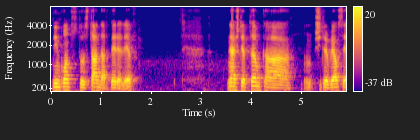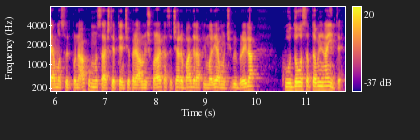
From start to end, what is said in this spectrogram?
din contul standard pe relev. Ne așteptăm ca și trebuiau să ia măsuri până acum, nu să aștepte începerea anului școlar ca să ceară bani de la primăria municipiului Brăila cu două săptămâni înainte.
